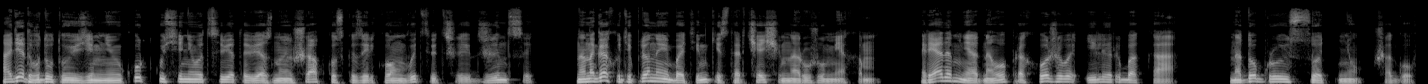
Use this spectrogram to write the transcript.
Одет в дутую зимнюю куртку синего цвета, вязаную шапку с козырьком, выцветшие джинсы. На ногах утепленные ботинки с торчащим наружу мехом. Рядом ни одного прохожего или рыбака. На добрую сотню шагов.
